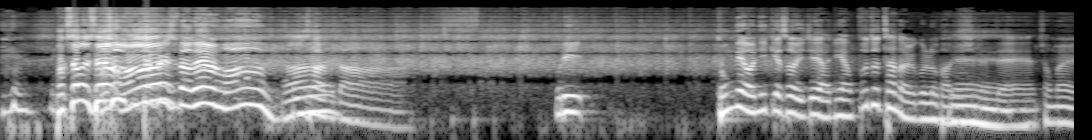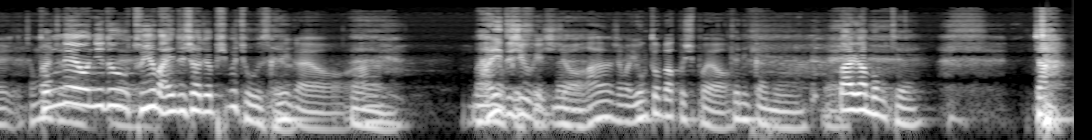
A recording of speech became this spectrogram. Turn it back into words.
박수 한번 주세요. 박수 아, 부탁드리겠습니다. 네, 와, 감사합니다. 우리 동네 언니께서 이제 그냥 뿌듯한 얼굴로 봐주시는데 정말 정말 동네 저는- 언니도 네. 두유 많이 드셔가지고 피부 좋으세요. 그러니까요. 네. 아, 많이 많이 드시고. 계시죠. 네. 아 정말 용돈 받고 싶어요. 그러니까요. 네. 빨간 봉투에. 자,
